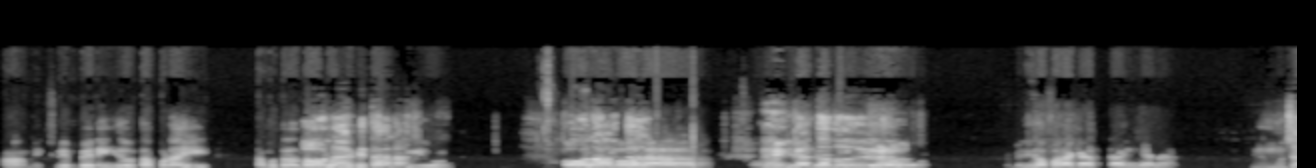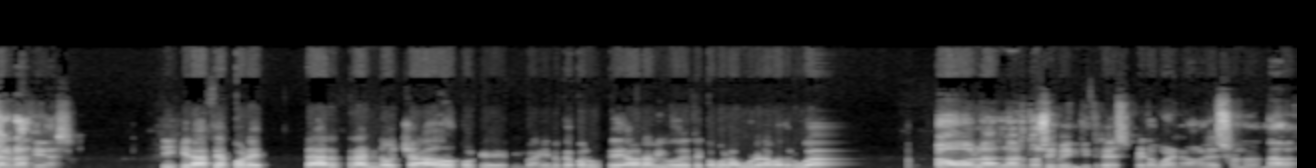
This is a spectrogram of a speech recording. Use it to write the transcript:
Comics. Bienvenido, está por ahí. Estamos tratando Hola, ¿qué tal? Hola, hola. hola. Encantado de veros. Bienvenido a Faracastangana. Muchas gracias. Y gracias por estar trasnochado, porque me imagino que para usted ahora vivo desde como la una de la madrugada. No, las 2 y 23, pero bueno, eso no es nada.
